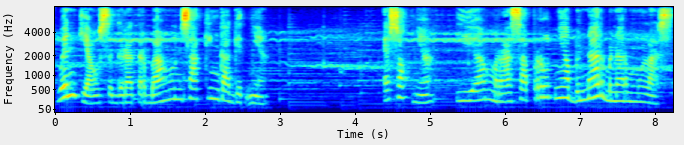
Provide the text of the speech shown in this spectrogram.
Wen Kiao segera terbangun saking kagetnya. Esoknya, ia merasa perutnya benar-benar mulas.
